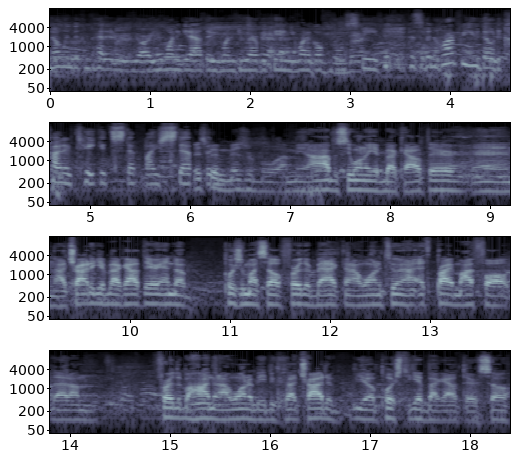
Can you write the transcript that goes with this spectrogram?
knowing the competitor you are, you want to get out there, you want to do everything, you want to go full speed. Has it been hard for you, though, to kind of take it step by step? It's been miserable. I mean, I obviously want to get back out there, and I try to get back out there, end up pushing myself further back than I wanted to, and I, it's probably my fault that I'm further behind than I want to be because I tried to, you know, push to get back out there. So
